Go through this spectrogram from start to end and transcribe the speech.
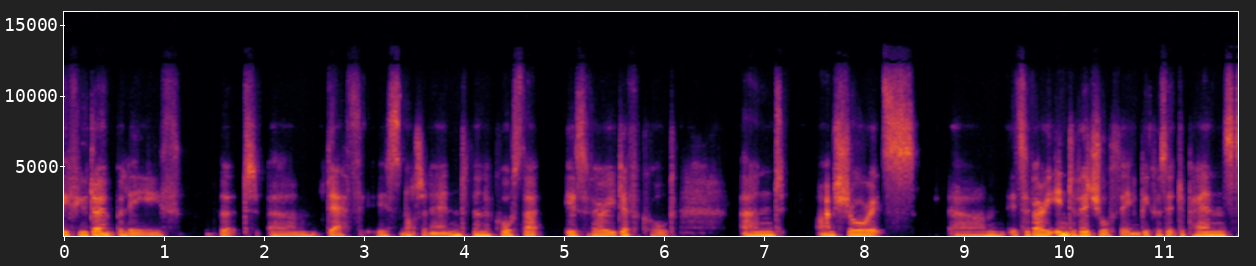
if you don't believe that um, death is not an end, then of course that is very difficult. And I'm sure it's um, it's a very individual thing because it depends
